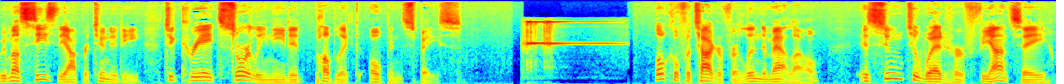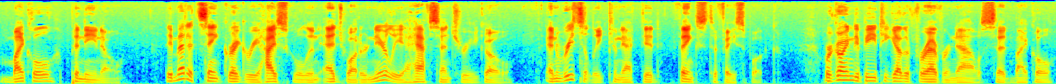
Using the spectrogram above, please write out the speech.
We must seize the opportunity to create sorely needed public open space. Local photographer Linda Matlow is soon to wed her fiance, Michael Panino. They met at St. Gregory High School in Edgewater nearly a half century ago and recently connected thanks to Facebook. We're going to be together forever now, said Michael.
